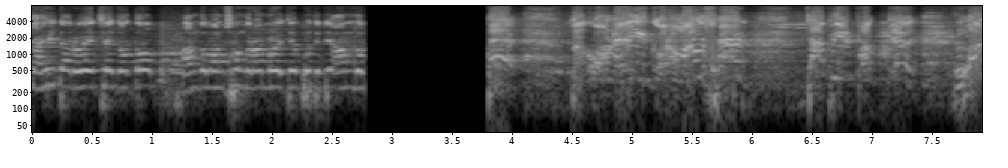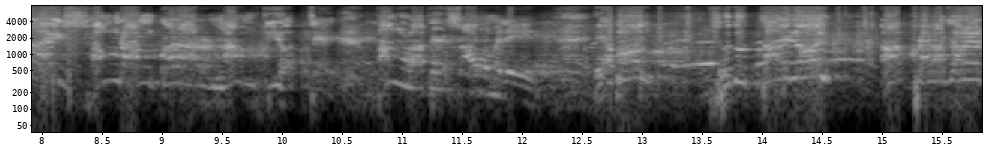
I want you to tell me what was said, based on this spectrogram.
চাহিদা রয়েছে, যত আন্দোলন সংগ্রাম রয়েছে, প্রতিটি আন্দোলন লড়াই, সংগ্রাম করার নামটি হচ্ছে বাংলাদেশ আওয়ামী লীগ। এবং শুধু তাই নয়, আপনারা জানেন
